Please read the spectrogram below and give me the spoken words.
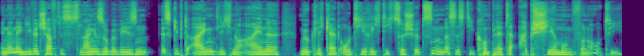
In der Energiewirtschaft ist es lange so gewesen, es gibt eigentlich nur eine Möglichkeit, OT richtig zu schützen und das ist die komplette Abschirmung von OT.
